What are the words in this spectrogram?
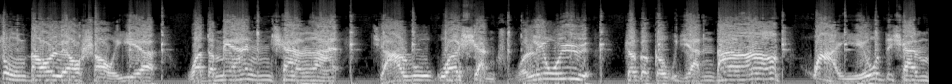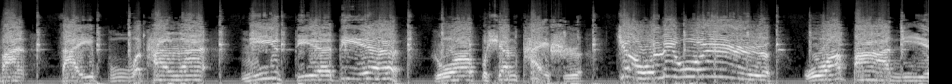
送到了少爷我的面前。假如果献出刘玉这个勾践党，话有的嫌犯再不谈，你爹爹。若不嫌太师叫刘玉，我把你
